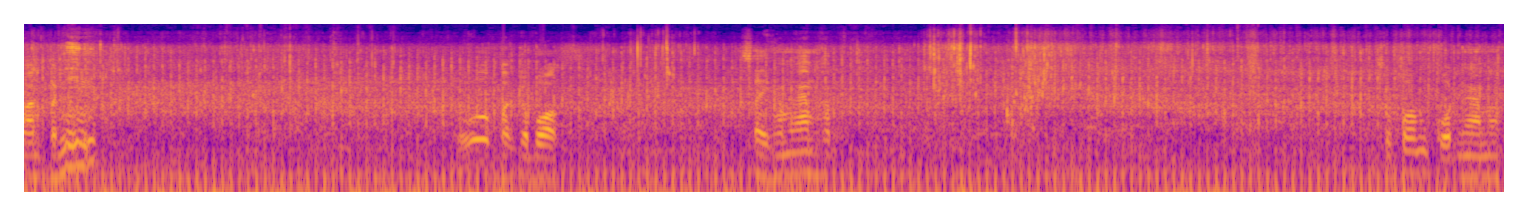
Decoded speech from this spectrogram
มันปะนี้โอ้ปากกระบอก ใส่งามๆครับสปอมนกดงามเนาะ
